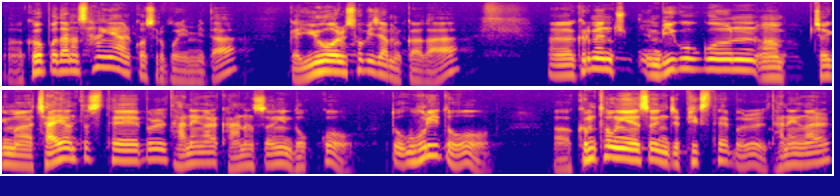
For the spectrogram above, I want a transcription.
어, 그것보다는 상회할 것으로 보입니다. 그러니까 6월 소비자 물가가 어, 그러면 주- 미국은 어, 저기 막 자이언트 스텝을 단행할 가능성이 높고 또 우리도 어, 금통위에서 이제 빅 스텝을 단행할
